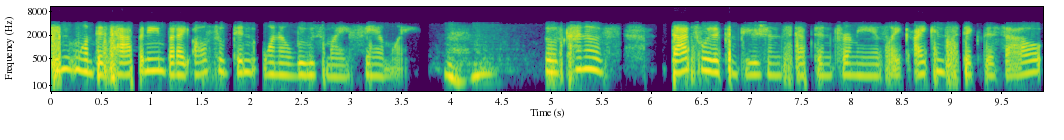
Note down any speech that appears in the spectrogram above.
didn't want this happening, but I also didn't want to lose my family. Mm-hmm. So it was kind of that's where the confusion stepped in for me. Is like I can stick this out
